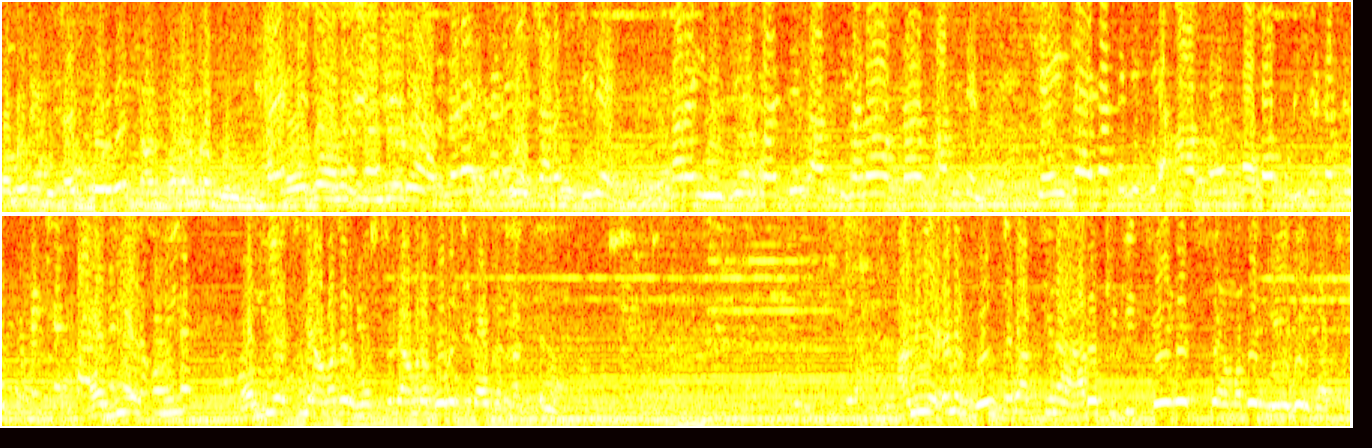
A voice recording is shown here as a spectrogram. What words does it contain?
কমিটি ডিসাইড করবে তারপরে আমরা বলব। তারা ইনজিওর হয়েছে আপনারা থাকছেন। সেই জায়গা থেকে কি আতঙ্ক বা পুলিশের কাছে প্রোটেকশন অবভিয়াসলি অবভিয়াসলি আমাদের হোস্টেলে আমরা বলেছি কাউকে থাকতে না। আমি এখানে বলতে পারছি না আরও কি কি থ্রেড এসছে আমাদের মেয়েদের কাছে।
